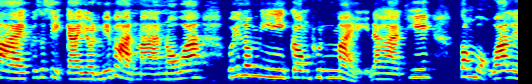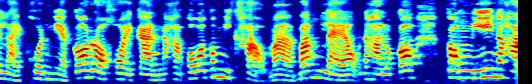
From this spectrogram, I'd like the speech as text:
ปลายพฤศจิกายนที่ผ่านมาเนาะว่าเฮ้ยเรามีกองทุนใหม่นะคะที่ต้องบอกว่าหลายๆ คนเนี่ยก็รอคอยกันนะคะ เพราะว่าก็มีข่าวมาบ้างแล้วนะคะ แล้วก็กองนี้นะคะ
